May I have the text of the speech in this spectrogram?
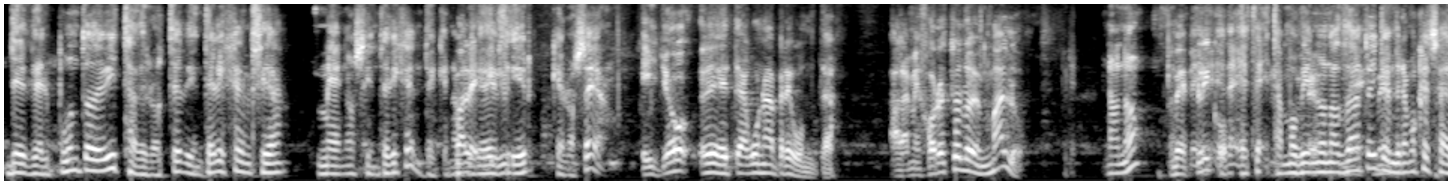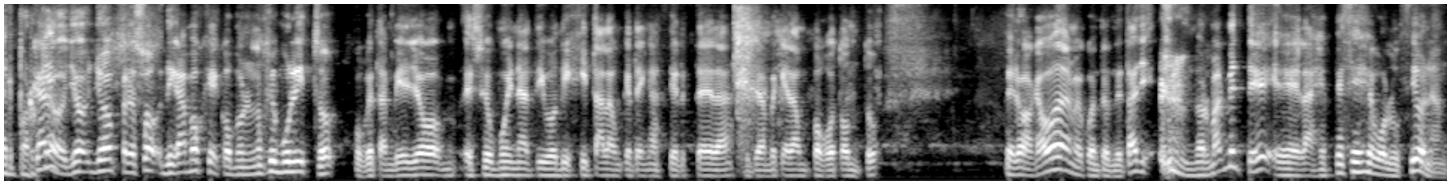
desde el punto de vista de los test de inteligencia, menos inteligentes, que no Vale, quiere y- decir que lo sean. Y yo eh, te hago una pregunta. A lo mejor esto no es malo. No, no. Me explico. Eh, este- Estamos viendo unos Me- datos y tendremos que saber por Claro, qué. yo, yo, pero eso, digamos que como no soy muy listo, porque también yo he sido muy nativo digital, aunque tenga cierta edad, que ya me queda un poco tonto, pero acabo de darme cuenta en detalle. Normalmente eh, las especies evolucionan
